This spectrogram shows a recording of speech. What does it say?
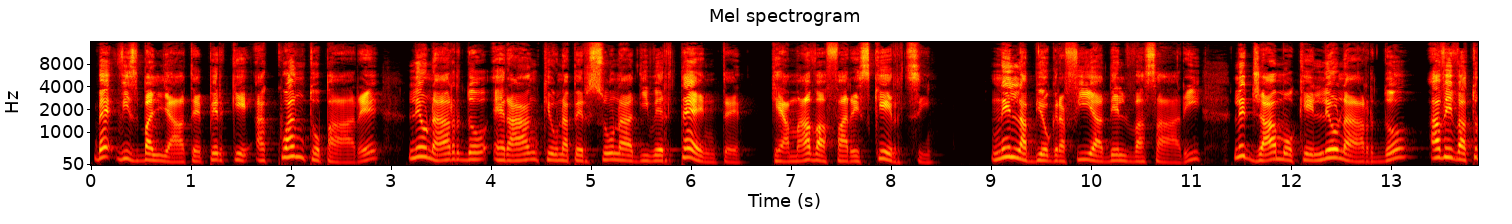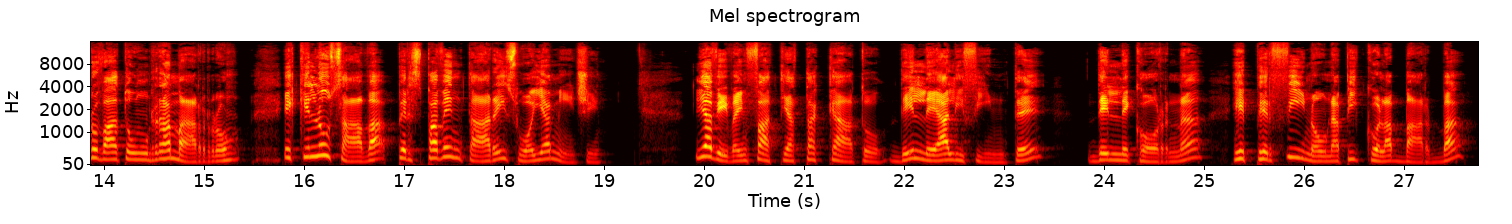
Beh, vi sbagliate perché a quanto pare Leonardo era anche una persona divertente, che amava fare scherzi. Nella biografia del Vasari leggiamo che Leonardo aveva trovato un ramarro e che lo usava per spaventare i suoi amici. Gli aveva infatti attaccato delle ali finte, delle corna e perfino una piccola barba,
